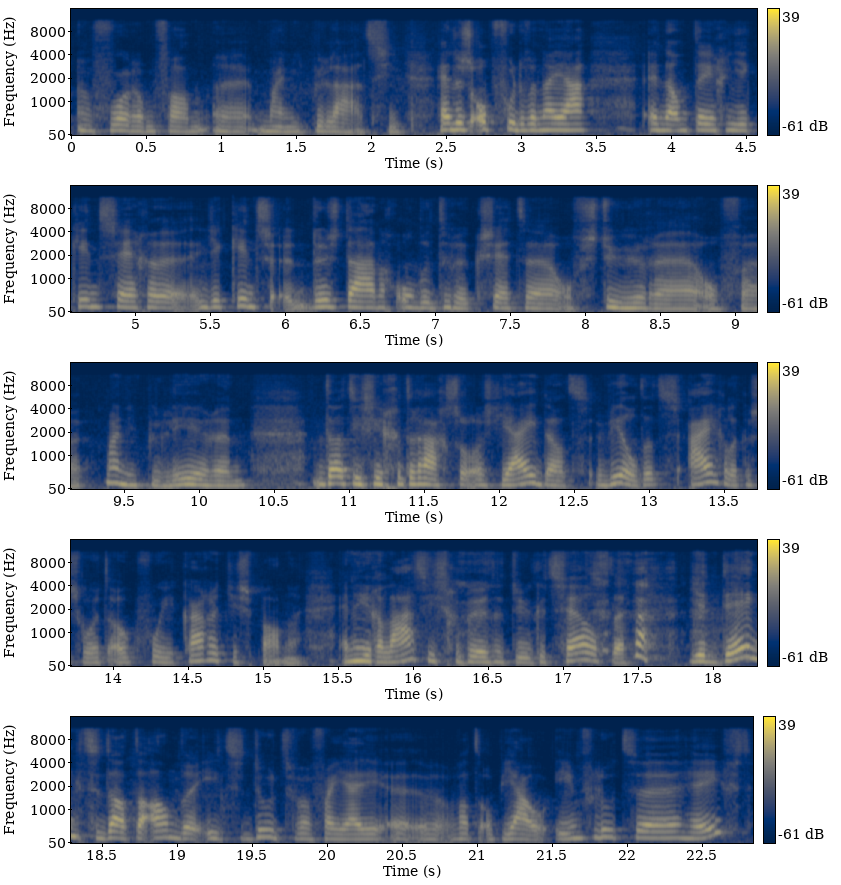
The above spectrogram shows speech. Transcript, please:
een vorm van eh, manipulatie. Hè, dus opvoeden van, nou ja, en dan tegen je kind zeggen, je kind dusdanig onder druk zetten of sturen of eh, manipuleren, dat hij zich gedraagt zoals jij dat wil. Dat is eigenlijk een soort ook voor je karretje spannen. En in relaties gebeurt natuurlijk hetzelfde. Je denkt dat de ander iets doet waarvan jij, eh, wat op jou invloed heeft.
